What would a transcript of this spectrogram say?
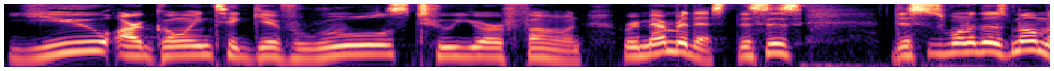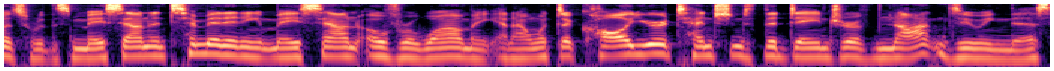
you are going to give rules to your phone. Remember this. This is this is one of those moments where this may sound intimidating, it may sound overwhelming, and I want to call your attention to the danger of not doing this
